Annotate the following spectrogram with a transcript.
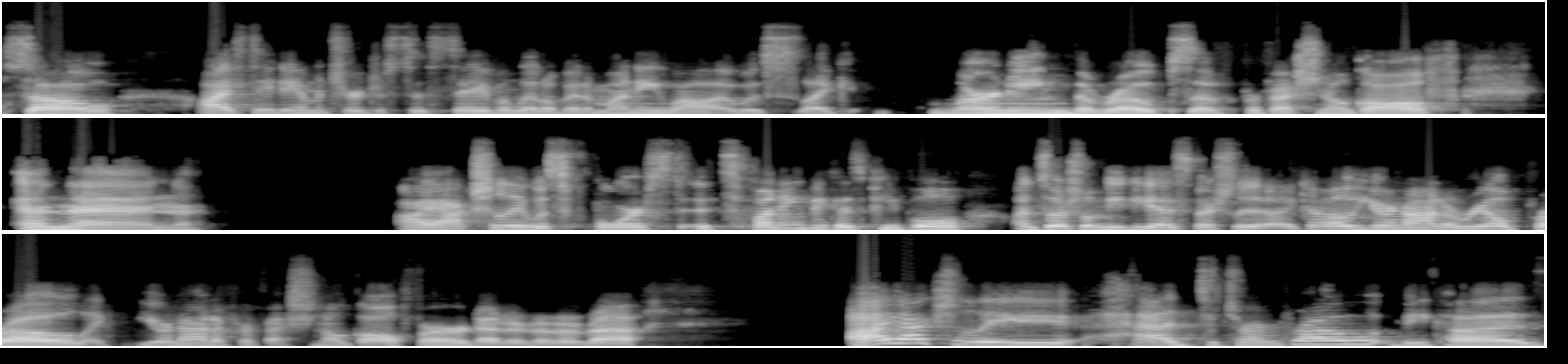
So I stayed amateur just to save a little bit of money while I was like learning the ropes of professional golf. And then I actually was forced. It's funny because people on social media, especially, like, oh, you're not a real pro, like, you're not a professional golfer, da da da da da. I actually had to turn pro because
